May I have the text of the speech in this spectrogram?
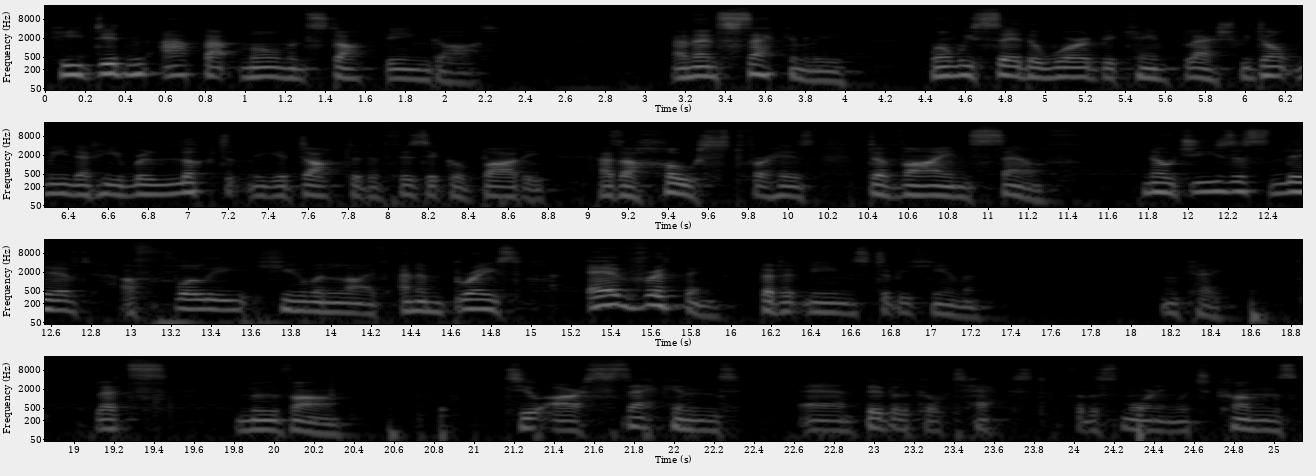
he didn't at that moment stop being God. And then, secondly, when we say the Word became flesh, we don't mean that he reluctantly adopted a physical body as a host for his divine self. No, Jesus lived a fully human life and embraced everything that it means to be human. Okay, let's move on to our second uh, biblical text for this morning, which comes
